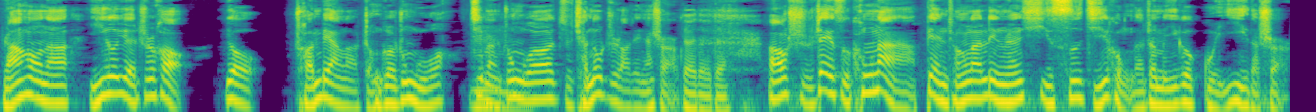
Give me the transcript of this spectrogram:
然后呢，一个月之后又传遍了整个中国，基本上中国就全都知道这件事儿了。对对对，然后使这次空难啊变成了令人细思极恐的这么一个诡异的事儿。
